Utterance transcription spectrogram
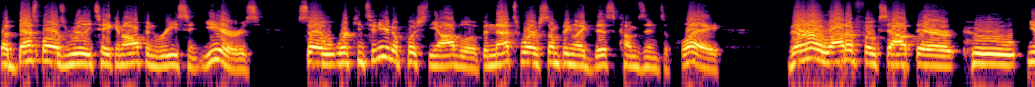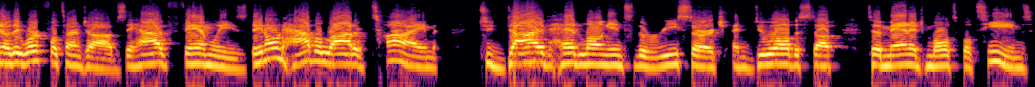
but best ball has really taken off in recent years. So we're continuing to push the envelope, and that's where something like this comes into play. There are a lot of folks out there who, you know, they work full time jobs, they have families, they don't have a lot of time to dive headlong into the research and do all the stuff to manage multiple teams.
